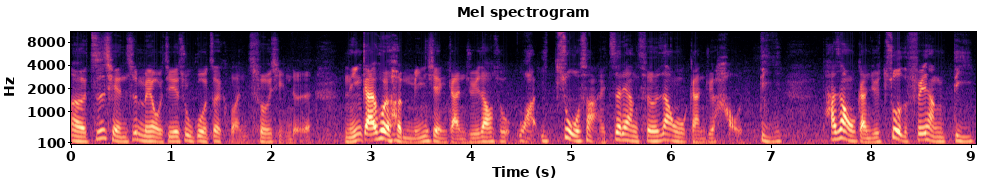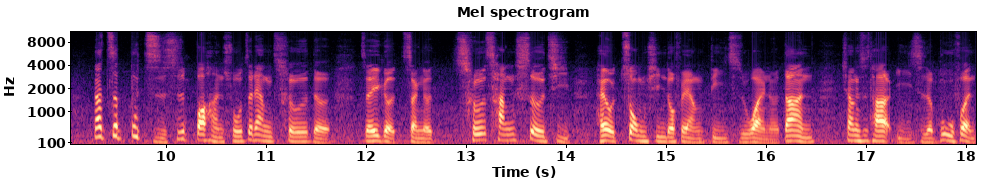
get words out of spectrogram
呃之前是没有接触过这款车型的人，你应该会很明显感觉到说，哇，一坐上来这辆车让我感觉好低，它让我感觉坐的非常低。那这不只是包含说这辆车的这一个整个车舱设计，还有重心都非常低之外呢，当然像是它椅子的部分，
